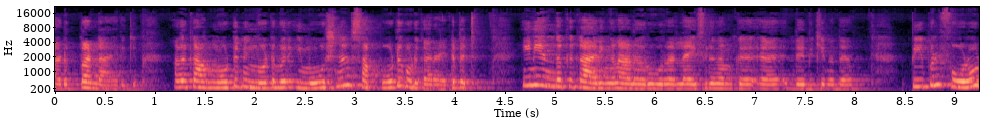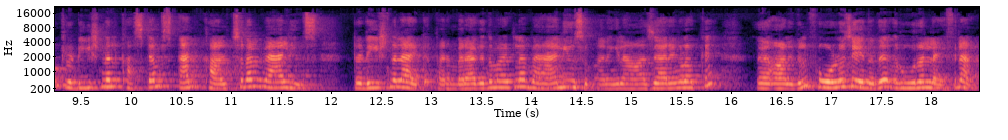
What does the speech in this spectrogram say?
അടുപ്പുണ്ടായിരിക്കും അവർക്ക് അങ്ങോട്ടും ഇങ്ങോട്ടും ഒരു ഇമോഷണൽ സപ്പോർട്ട് കൊടുക്കാനായിട്ട് പറ്റും. ഇനി എന്തൊക്കെ കാര്യങ്ങളാണ് റൂറൽ ലൈഫിൽ നമുക്ക് ലഭിക്കുന്നത്? People follow traditional customs and cultural values traditional ആയിട്ട് പരമ്പരാഗതമായിട്ടുള്ള വാല്യൂസും അല്ലെങ്കിൽ ആചാരങ്ങളൊക്കെ ആളുകൾ ഫോളോ ചെയ്യുന്നത് റൂറൽ ലൈഫിലാണ്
